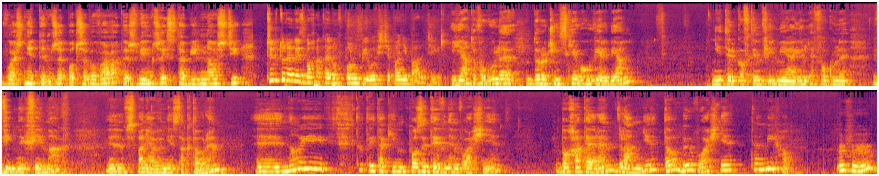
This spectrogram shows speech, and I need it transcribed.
właśnie tym, że potrzebowała też większej stabilności. Czy któregoś z bohaterów polubiłyście Pani bardziej? Ja to w ogóle Dorocińskiego uwielbiam. Nie tylko w tym filmie, ale w ogóle w innych filmach. Y, Wspaniałym jest aktorem. Y, No i tutaj takim pozytywnym właśnie bohaterem dla mnie to był właśnie ten Michał. Mhm.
